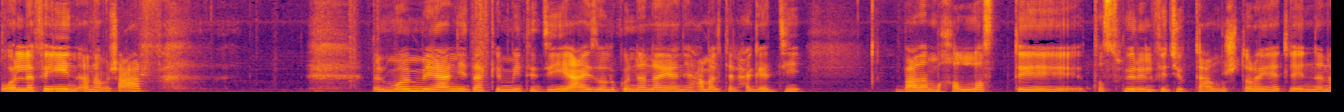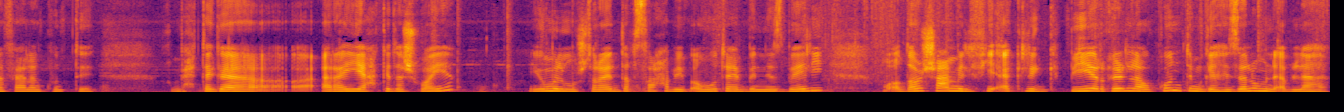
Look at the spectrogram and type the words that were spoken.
ولا فين؟ أنا مش عارفة. المهم يعني ده كمية دي عايزة أقول لكم إن أنا يعني عملت الحاجات دي بعد ما خلصت تصوير الفيديو بتاع المشتريات لأن أنا فعلا كنت محتاجة أريح كده شوية. يوم المشتريات ده بصراحة بيبقى متعب بالنسبة لي. ما أقدرش أعمل فيه أكل كبير غير لو كنت مجهزة له من قبلها.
